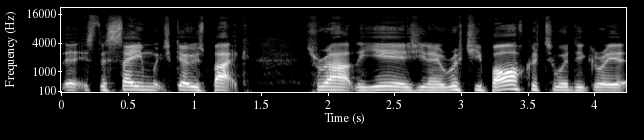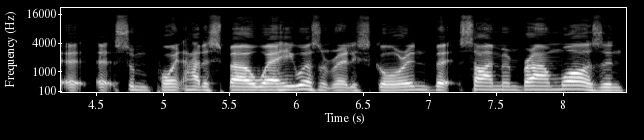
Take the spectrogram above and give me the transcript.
It's the same which goes back throughout the years. You know, Richie Barker to a degree at, at some point had a spell where he wasn't really scoring, but Simon Brown was. And,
